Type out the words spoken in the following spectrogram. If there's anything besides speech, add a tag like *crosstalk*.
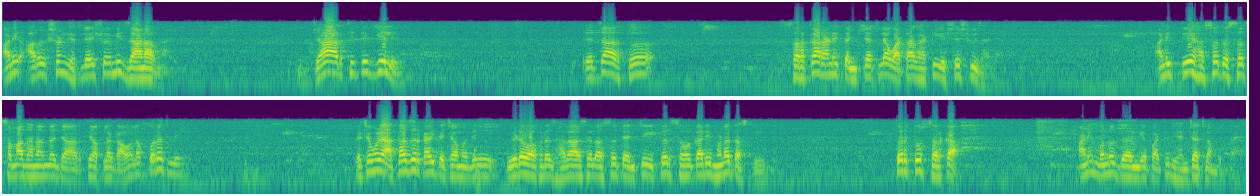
आणि आरक्षण घेतल्याशिवाय मी जाणार नाही. ज्या अर्थी ते गेले याचा अर्थ सरकार आणि त्यांच्यातल्या वाटाघाटी यशस्वी झाल्या. आणि ते हसत हसत समाधानानं ज्या अर्थी आपल्या गावाला परतले. त्याच्यामुळे आता जर काही त्याच्यामध्ये वेडवाकडं झालं असेल असं त्यांचे इतर सहकारी म्हणत असतील तर तो सरकार आणि मनोज जरंगे पाटील यांच्यातला मुद्दा आहे.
